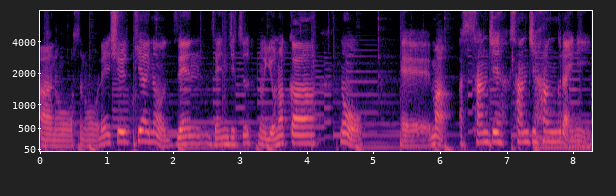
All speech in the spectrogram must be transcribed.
あのその練習試合の前前日の夜中の、えーまあ、3, 時3時半ぐらいに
